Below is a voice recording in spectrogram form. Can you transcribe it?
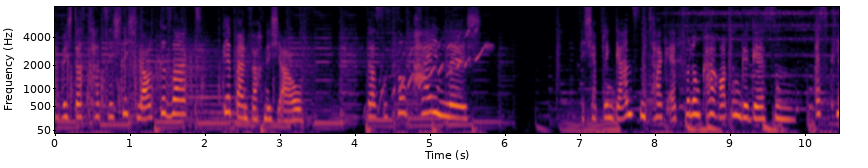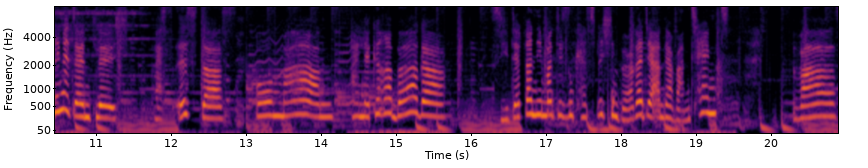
habe ich das tatsächlich laut gesagt? Gib einfach nicht auf. Das ist so peinlich. Ich habe den ganzen Tag Äpfel und Karotten gegessen. Es klingelt endlich. Was ist das? Oh Mann, ein leckerer Burger. Sieht etwa niemand diesen köstlichen Burger, der an der Wand hängt? Was?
